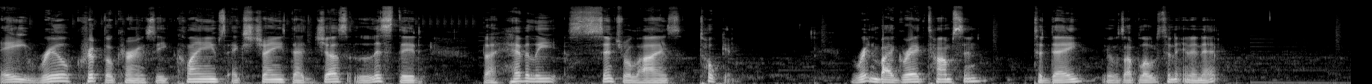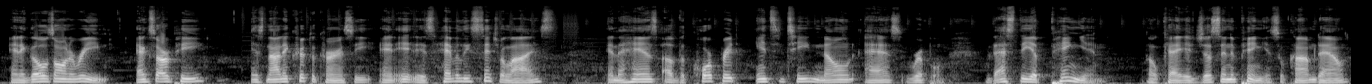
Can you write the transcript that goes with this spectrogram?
a real cryptocurrency, claims exchange that just listed the heavily centralized token. Written by Greg Thompson. Today, it was uploaded to the internet. And it goes on to read XRP is not a cryptocurrency and it is heavily centralized in the hands of the corporate entity known as Ripple. That's the opinion, okay? It's just an opinion, so calm down.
